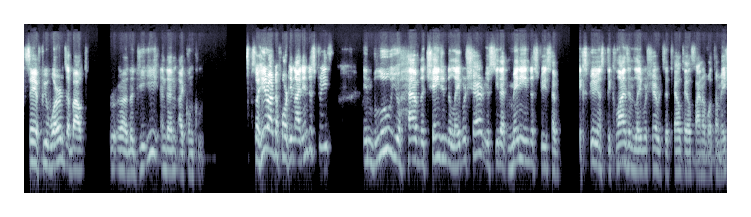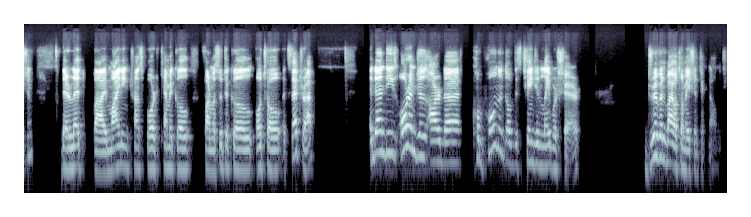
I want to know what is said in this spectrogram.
say a few words about uh, the GE, and then I conclude. So here are the 49 industries. In blue, you have the change in the labor share. You see that many industries have experienced declines in labor share. which is a telltale sign of automation. They're led by mining, transport, chemical, pharmaceutical, auto, etc. And then these oranges are the component of this change in labor share driven by automation technology.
